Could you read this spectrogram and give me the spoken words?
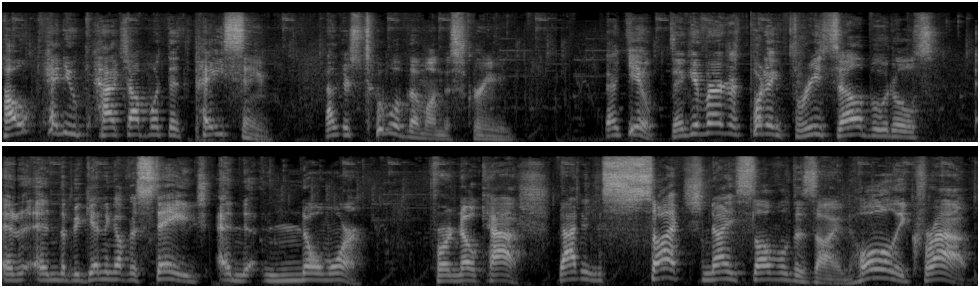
How can you catch up with this pacing? Now there's two of them on the screen. Thank you. Thank you for just putting three Celeboodles in, in the beginning of a stage and no more. For no cash. That is such nice level design. Holy crap.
